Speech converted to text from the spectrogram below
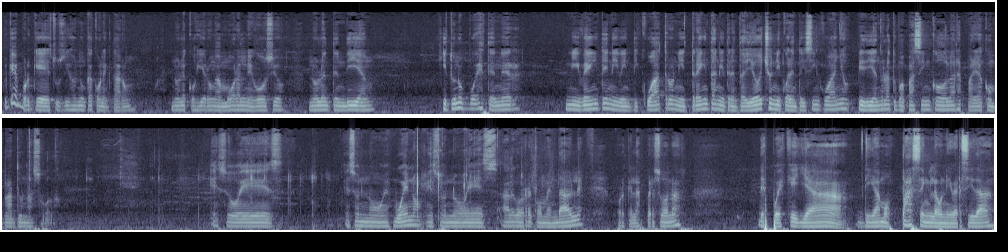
¿Por qué? Porque sus hijos nunca conectaron, no le cogieron amor al negocio, no lo entendían. Y tú no puedes tener ni 20, ni 24, ni 30, ni 38, ni 45 años pidiéndole a tu papá 5 dólares para ir a comprarte una soda. Eso es eso no es bueno, eso no es algo recomendable porque las personas después que ya, digamos, pasen la universidad,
